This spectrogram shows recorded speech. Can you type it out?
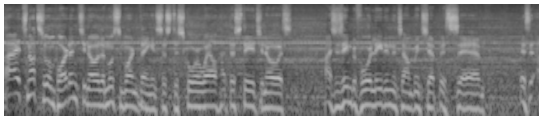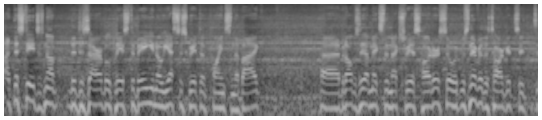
Uh, it's not so important, you know. The most important thing is just to score well at this stage. You know, it's, as I've seen before, leading the championship is. Um, is, at this stage is not the desirable place to be. You know, yes, it's great to have points in the bag, uh, but obviously that makes the next race harder. So it was never the target to, to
